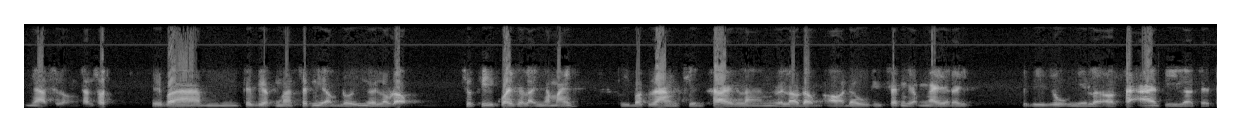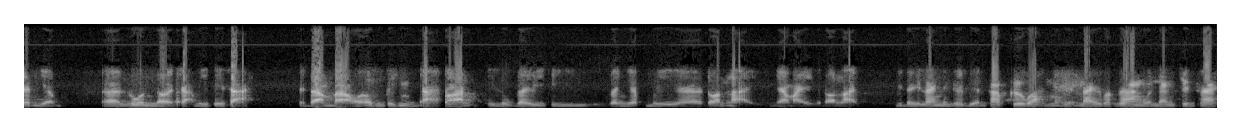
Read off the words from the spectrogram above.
nhà xưởng sản xuất. Thế và cái việc mà xét nghiệm đối với người lao động trước khi quay trở lại nhà máy, thì Bắc Giang triển khai là người lao động ở đâu thì xét nghiệm ngay ở đấy. Ví dụ như là ở xã thì là sẽ xét nghiệm à, luôn ở trạm y tế xã để đảm bảo âm tính an toàn, thì lúc đấy thì doanh nghiệp mới ờ, đón lại, nhà máy đón lại thì đấy là những cái biện pháp cơ bản mà hiện nay Bắc Giang vẫn đang triển khai.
